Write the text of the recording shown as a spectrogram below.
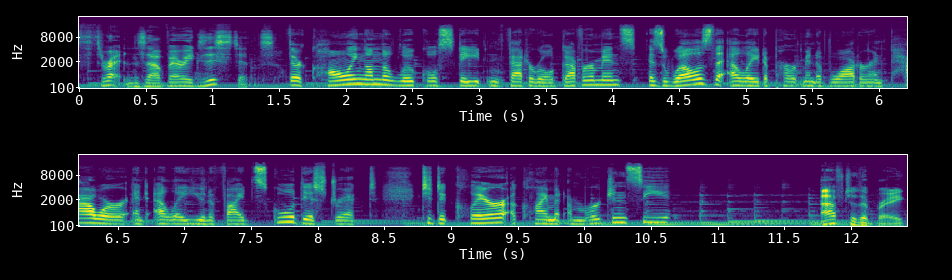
threatens our very existence. They're calling on the local, state, and federal governments, as well as the LA Department of Water and Power and LA Unified School District, to declare a climate emergency. After the break,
